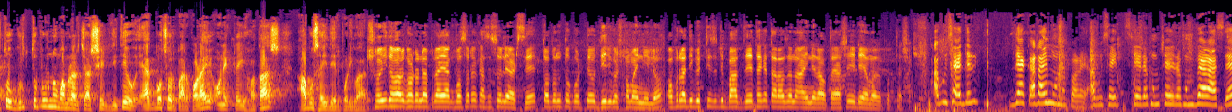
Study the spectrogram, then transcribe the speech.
এত গুরুত্বপূর্ণ মামলার চার্জশিট দিতেও এক বছর পার করায় অনেকটাই হতাশ আবু সাইদের পরিবার। শহীদ হওয়ার ঘটনা প্রায় এক বছরের কাছে চলে আসছে। তদন্ত করতেও দীর্ঘ সময় নিল। অপরাধী ব্যক্তি যদি বাদ দিয়ে থাকে তারাও যেন আইনের আওতায় আসে এটাই আমার প্রত্যাশা। আবু সাইদের দেখাটাই মনে পড়ে। আবু সাইদ সেরকম সেই রকম বেড়াচ্ছে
